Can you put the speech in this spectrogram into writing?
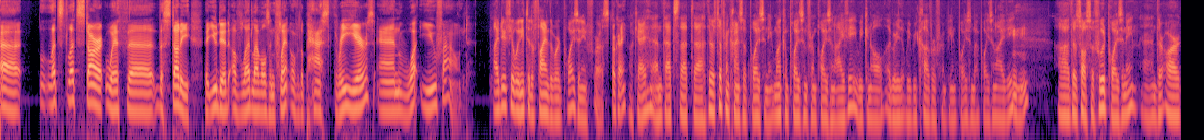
Yeah. Uh, let's let's start with uh, the study that you did of lead levels in Flint over the past three years and what you found. I do feel we need to define the word poisoning first. Okay. Okay, and that's that uh, there's different kinds of poisoning. One can poison from poison ivy. We can all agree that we recover from being poisoned by poison ivy. Mm-hmm. Uh, there's also food poisoning, and there are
